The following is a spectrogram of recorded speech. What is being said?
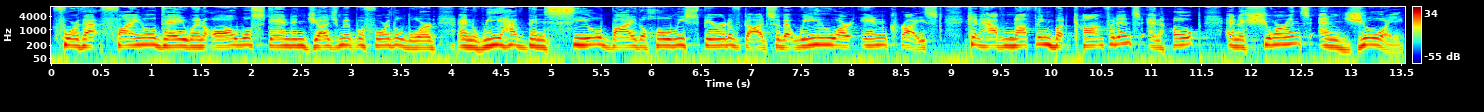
for that final day when all will stand in judgment before the Lord, and we have been sealed by the Holy Spirit of God so that we who are in Christ can have nothing but confidence and hope and assurance and joy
